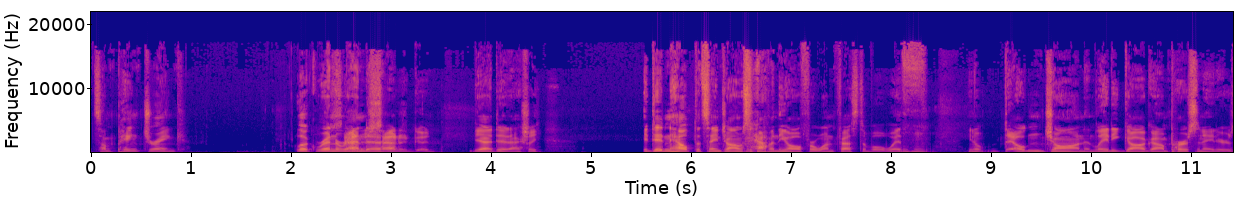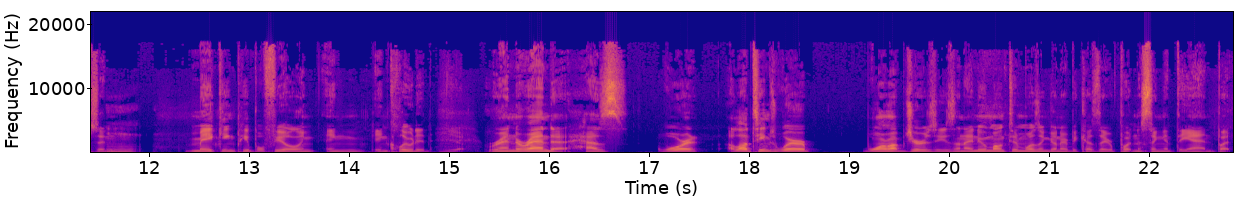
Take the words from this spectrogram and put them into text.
some pink drink. Look, Ren Sounded, Aranda. sounded good. Yeah, it did actually. It didn't help that St. John was having the All for One festival with, mm-hmm. you know, Elton John and Lady Gaga impersonators and mm-hmm. making people feel in, in, included. Yeah. Rouyn-Noranda has wore a lot of teams wear warm up jerseys, and I knew Moncton wasn't going to because they were putting this thing at the end, but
